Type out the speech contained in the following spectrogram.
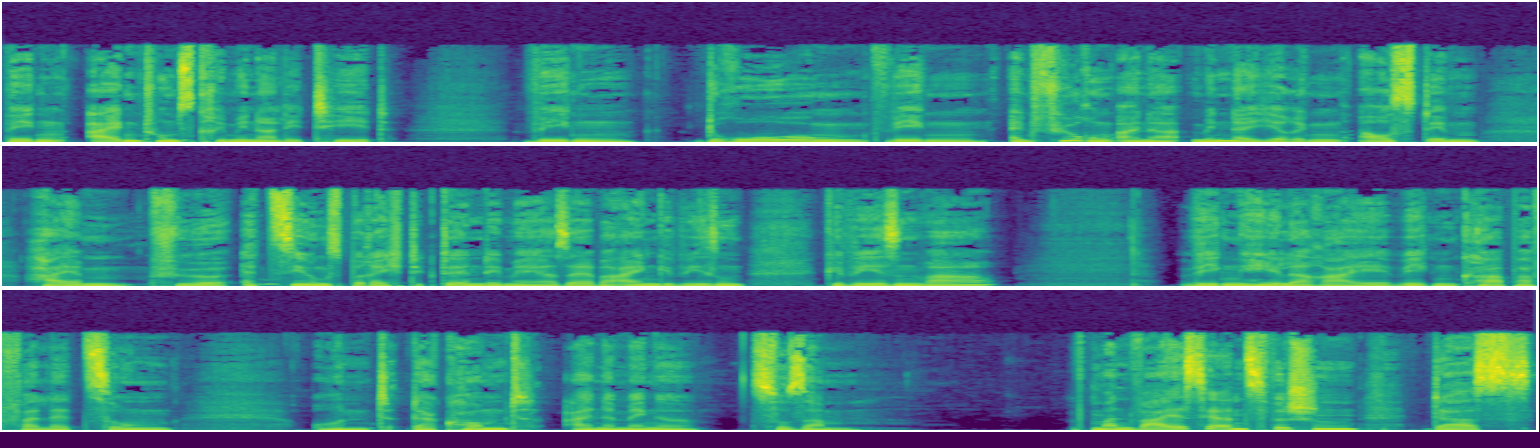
wegen Eigentumskriminalität, wegen Drohung, wegen Entführung einer Minderjährigen aus dem Heim für Erziehungsberechtigte, in dem er ja selber eingewiesen gewesen war, wegen Hehlerei, wegen Körperverletzung. Und da kommt eine Menge zusammen. Man weiß ja inzwischen, dass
